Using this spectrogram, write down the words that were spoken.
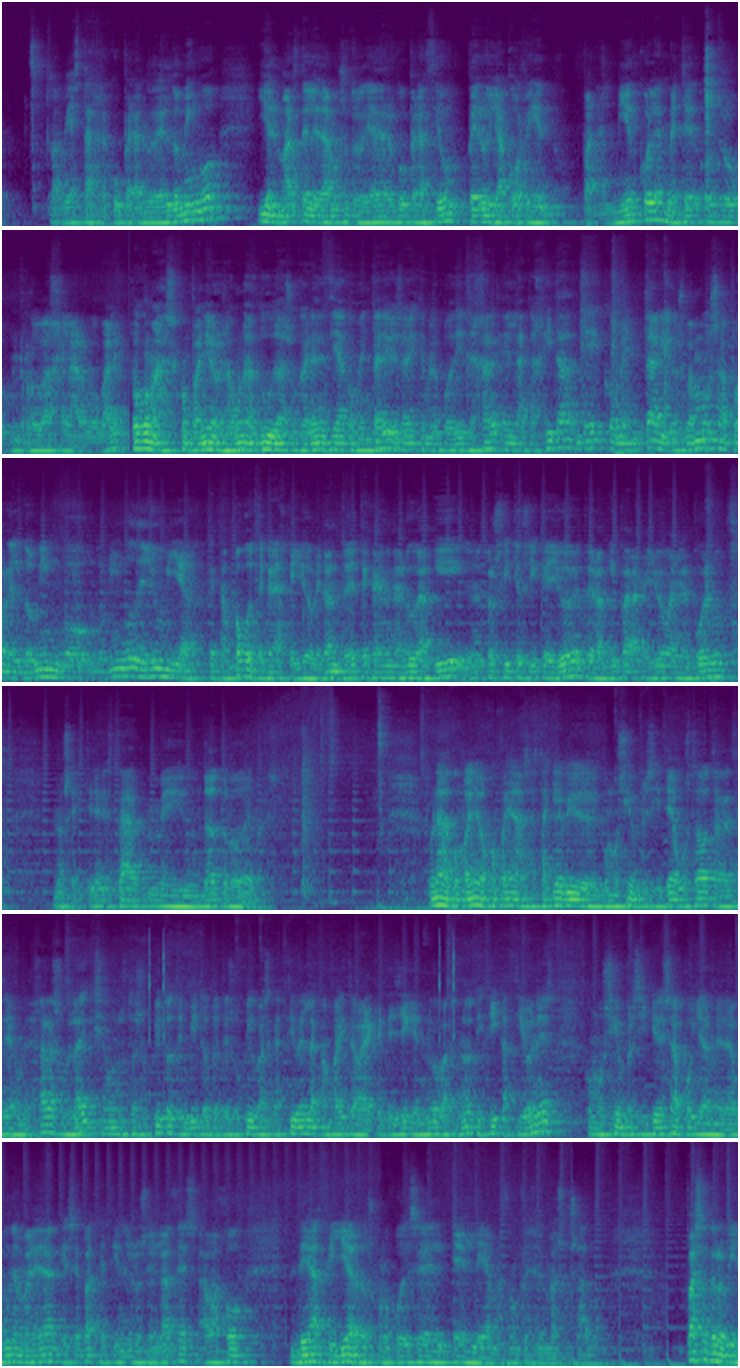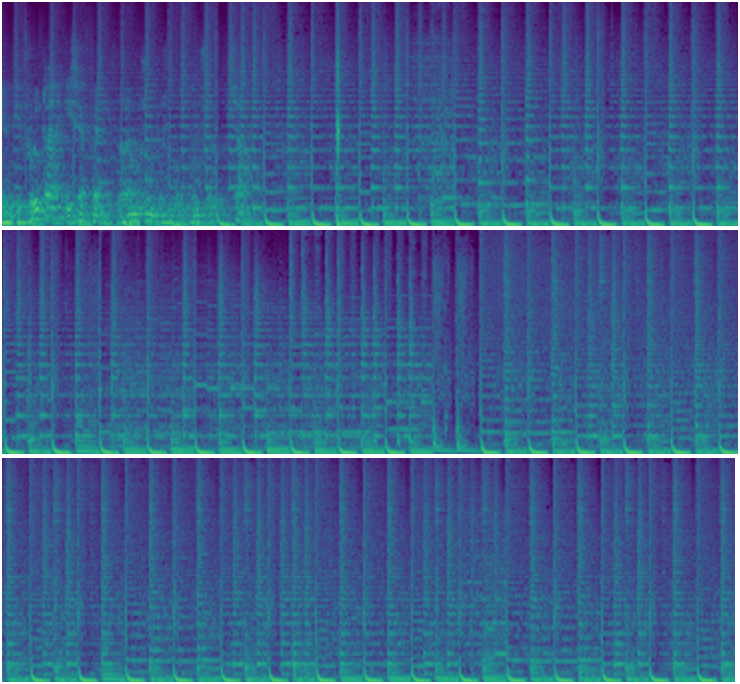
todavía estás recuperando del domingo, y el martes le damos otro día de recuperación, pero ya corriendo para el miércoles meter otro rodaje largo, ¿vale? Poco más, compañeros, alguna duda, sugerencia, comentario, ya sabéis que me lo podéis dejar en la cajita de comentarios. Vamos a por el domingo, domingo de lluvia, que tampoco te creas que llueve tanto, ¿eh? te cae una nube aquí, en otros sitios sí que llueve, pero aquí para que llueva en el pueblo, no sé, tiene que estar medio inundado todo lo demás. Pues compañeros, compañeras, hasta aquí el vídeo y como siempre, si te ha gustado, te agradecería que me dejaras un like. Si aún no estás suscrito, te invito a que te suscribas, que actives la campanita para que te lleguen nuevas notificaciones. Como siempre, si quieres apoyarme de alguna manera, que sepas que tienes los enlaces abajo de afiliados, como puede ser el de Amazon, que es el más usado. Pásatelo bien, disfruta y sé feliz. Nos vemos en un próximo. Un saludo. Chao.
